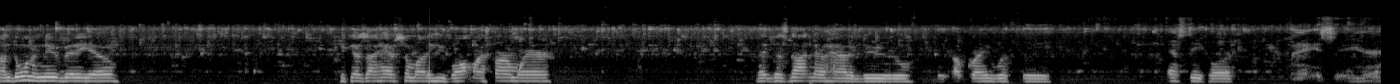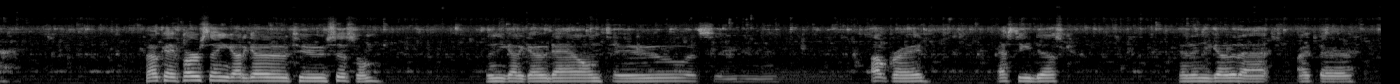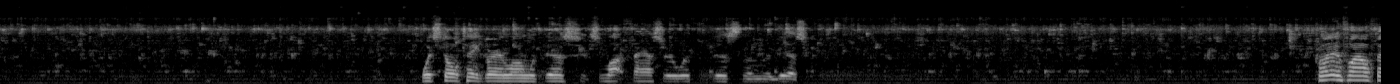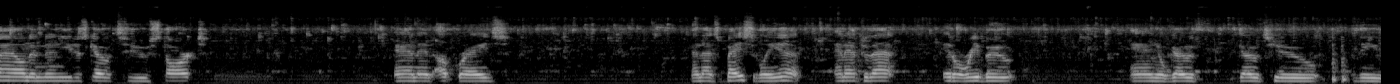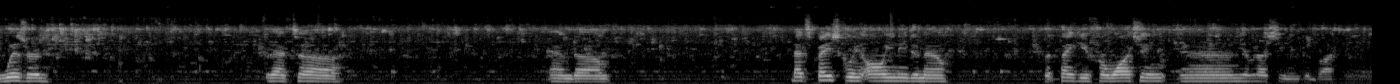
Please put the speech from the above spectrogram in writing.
I'm doing a new video because I have somebody who bought my firmware that does not know how to do the upgrade with the SD card. Let me see here. Okay, first thing you got to go to system. Then you got to go down to let's see, upgrade SD disk, and then you go to that right there. Which don't take very long with this. It's a lot faster with this than the disc. A file found, and then you just go to Start, and then Upgrades, and that's basically it. And after that, it'll reboot, and you'll go go to the wizard that uh, and um, that's basically all you need to know. But thank you for watching, and you have a nice evening. Goodbye.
